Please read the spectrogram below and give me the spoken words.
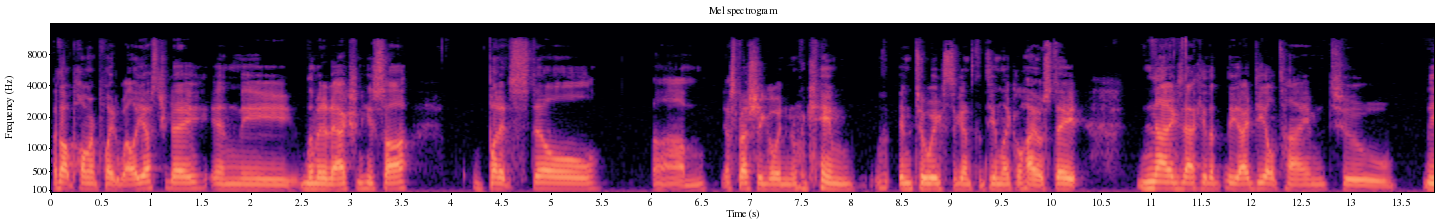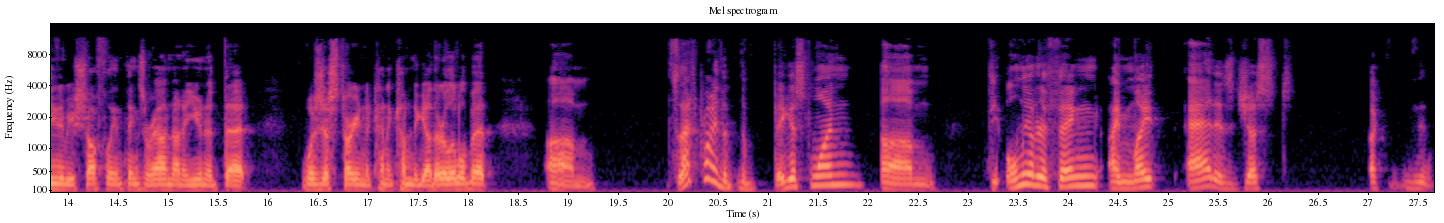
I thought Palmer played well yesterday in the limited action he saw, but it's still, um, especially going into a game in two weeks against a team like Ohio State, not exactly the, the ideal time to needing to be shuffling things around on a unit that was just starting to kind of come together a little bit. Um, so that's probably the, the biggest one. Um, the only other thing I might add is just a, the,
